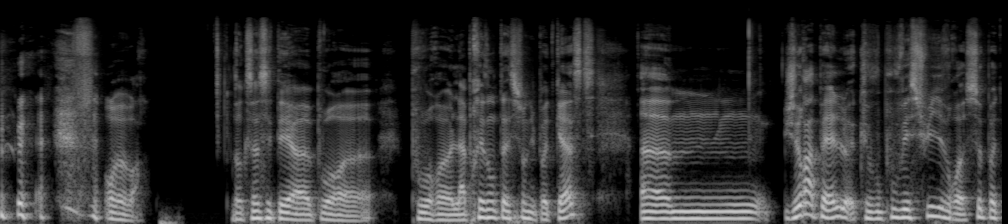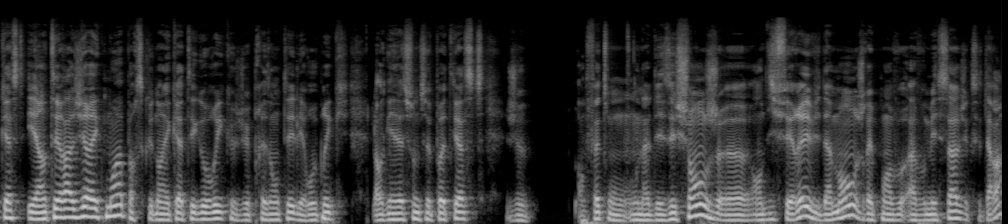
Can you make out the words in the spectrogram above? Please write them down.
On va voir. Donc ça, c'était pour, pour la présentation du podcast. je rappelle que vous pouvez suivre ce podcast et interagir avec moi parce que dans les catégories que je vais présenter, les rubriques, l'organisation de ce podcast, je en fait, on, a des échanges en différé, évidemment, je réponds à vos, messages, etc. Vous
